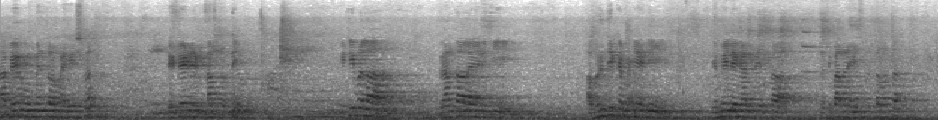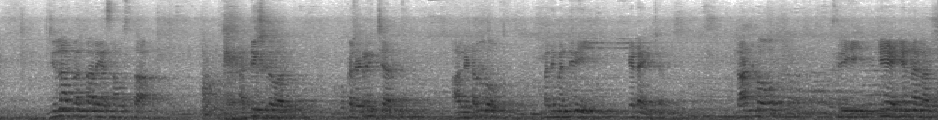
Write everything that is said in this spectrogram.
నా పేరు ఉమ్మెంతల మహేశ్వర్. రిటైర్డ్ హెడ్ మాస్టర్ని ఇటీవల గ్రంథాలయానికి అభివృద్ధి కమిటీ అని ఎమ్మెల్యే గారి చేత ప్రతిపాదన చేసిన తర్వాత జిల్లా గ్రంథాలయ సంస్థ అధ్యక్షుల వారు ఒక లెటర్ ఇచ్చారు. ఆ లెటర్లో పది మందిని కేటాయించారు. దాంట్లో శ్రీ కె అయ్యన్న గారు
